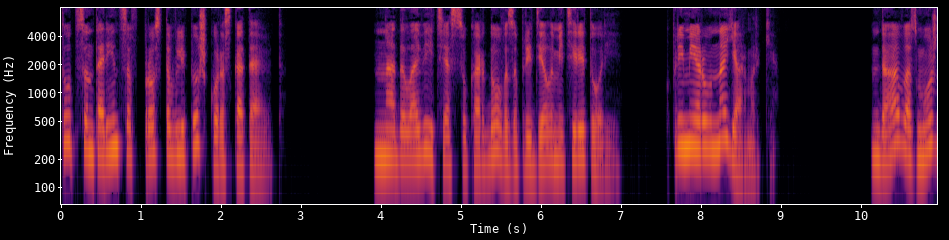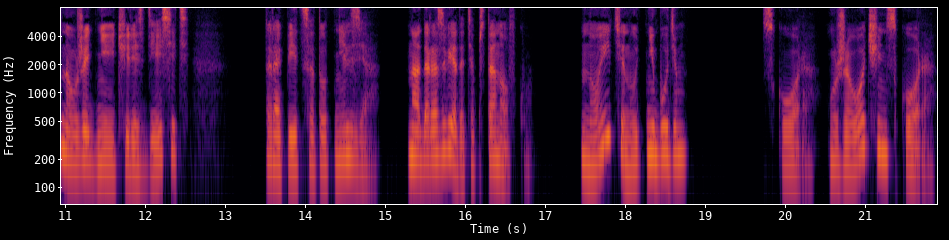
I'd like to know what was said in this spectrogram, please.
Тут санторинцев просто в лепешку раскатают. Надо ловить Эссу Кордова за пределами территории. Примеру, на ярмарке. Да, возможно, уже дней через десять. Торопиться тут нельзя. Надо разведать обстановку. Но и тянуть не будем. Скоро, уже очень скоро.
